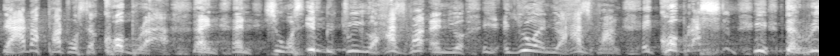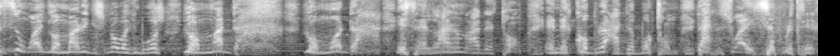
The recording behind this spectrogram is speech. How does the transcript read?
the other part was a cobra, and, and she was in between your husband and your you and your husband. A cobra. The reason why your marriage is not working because your mother, your mother is a lion at the top and a cobra at the bottom. That is why it's separated.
